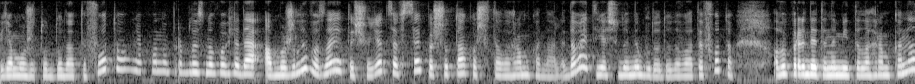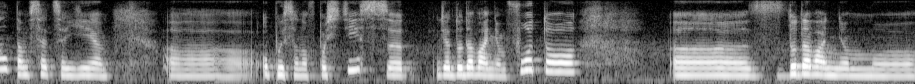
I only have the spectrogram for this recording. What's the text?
Я можу тут додати фото, як воно приблизно виглядає. А можливо, знаєте, що я це все пишу також в телеграм-каналі. Давайте я сюди не буду додавати фото, а ви перейдете на мій телеграм-канал, там все це є е, описано в пості з додаванням фото, з додаванням е,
